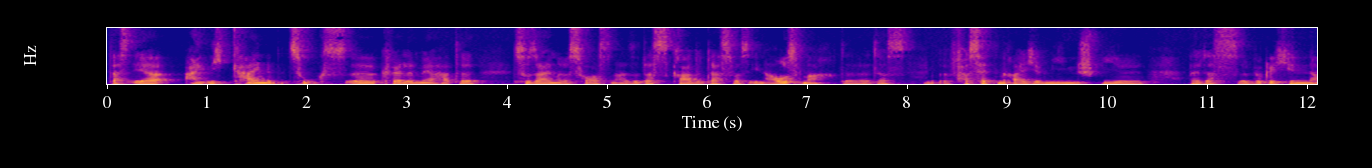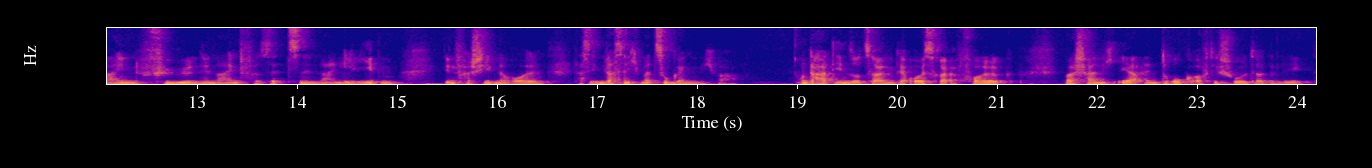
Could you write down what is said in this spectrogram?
dass er eigentlich keine Bezugsquelle mehr hatte zu seinen Ressourcen. Also dass gerade das, was ihn ausmacht, äh, das facettenreiche Minenspiel, äh, das wirklich hineinfühlen, hineinversetzen, hineinleben in verschiedene Rollen, dass ihm das nicht mehr zugänglich war. Und da hat ihn sozusagen der äußere Erfolg wahrscheinlich eher einen Druck auf die Schulter gelegt,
